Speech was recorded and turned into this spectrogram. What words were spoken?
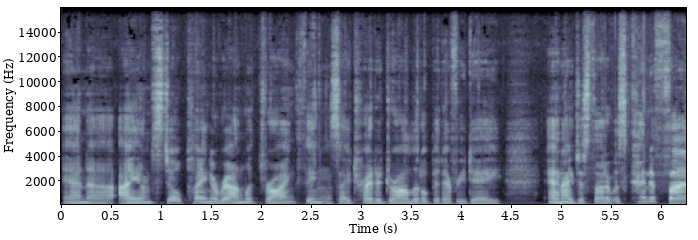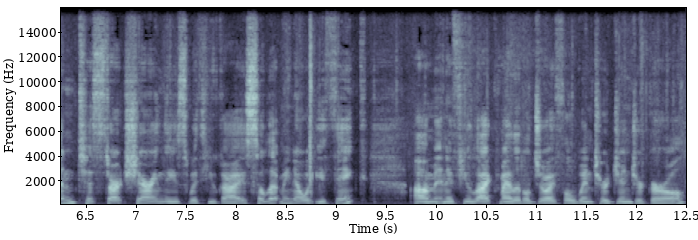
And uh, I am still playing around with drawing things. I try to draw a little bit every day and I just thought it was kind of fun to start sharing these with you guys. So let me know what you think. Um, and if you like my little joyful winter ginger girl.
